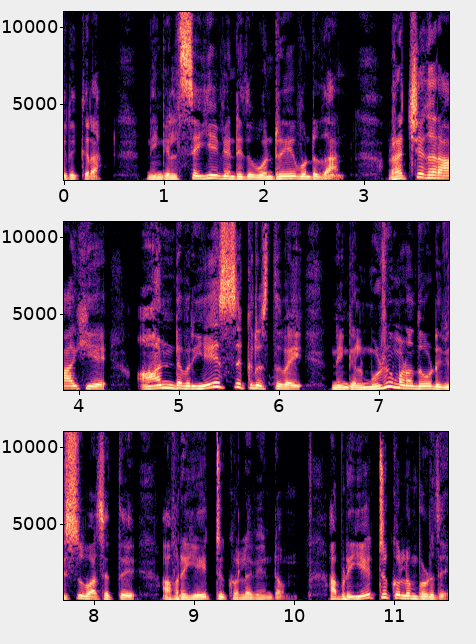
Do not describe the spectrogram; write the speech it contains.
இருக்கிறார். நீங்கள் செய்ய வேண்டியது ஒன்றே ஒன்றுதான். இரட்சகராகிய ஆண்டவர் இயேசு கிறிஸ்துவை நீங்கள் முழு மனதோடு விசுவாசித்து அவரை ஏற்றுக்கொள்ள வேண்டும். அப்படி ஏற்றுக்கொள்ளும் பொழுது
